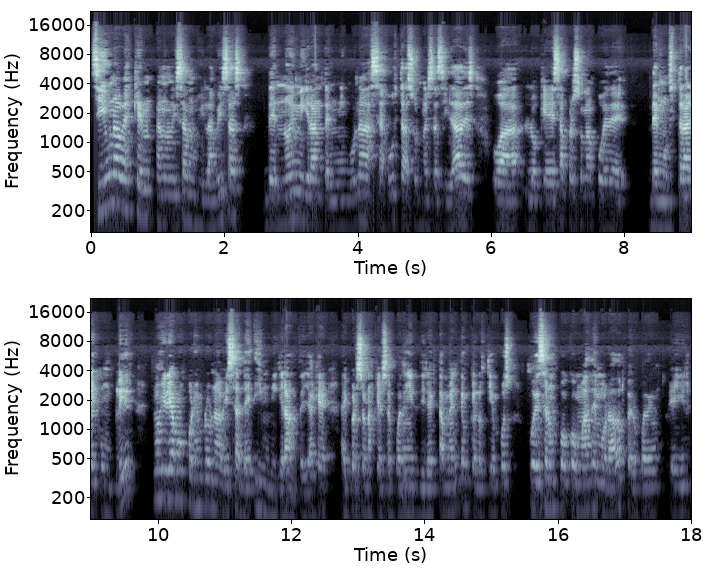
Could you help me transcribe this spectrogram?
Si una vez que analizamos y las visas de no inmigrante, ninguna se ajusta a sus necesidades o a lo que esa persona puede demostrar y cumplir, nos iríamos, por ejemplo, a una visa de inmigrante, ya que hay personas que se pueden ir directamente, aunque los tiempos pueden ser un poco más demorados, pero pueden ir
